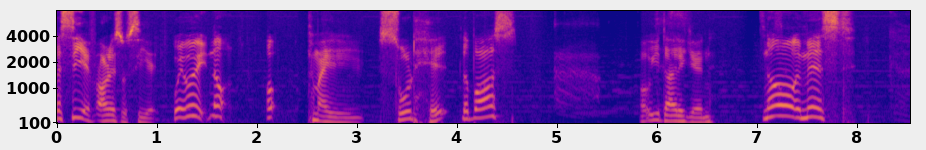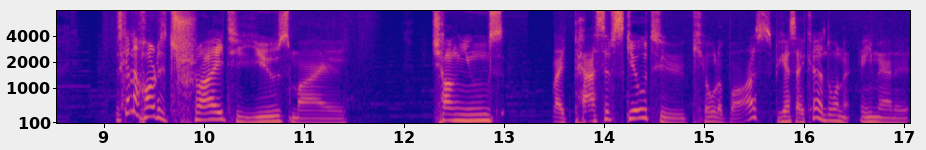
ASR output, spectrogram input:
Let's see if artists will see it. Wait, wait, no. Oh, can my sword hit the boss? Oh, you died again. No, it missed. It's kind of hard to try to use my Chongyun's like passive skill to kill the boss because I kind of don't want to aim at it.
